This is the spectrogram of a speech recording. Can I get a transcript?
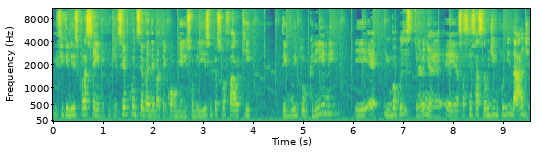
e fica nisso para sempre, porque sempre quando você vai debater com alguém sobre isso, a pessoa fala que tem muito crime e, é, e uma coisa estranha é, é, essa sensação de impunidade.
